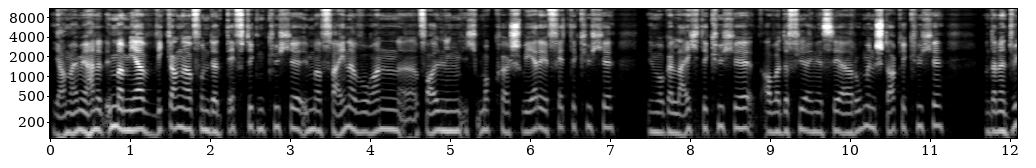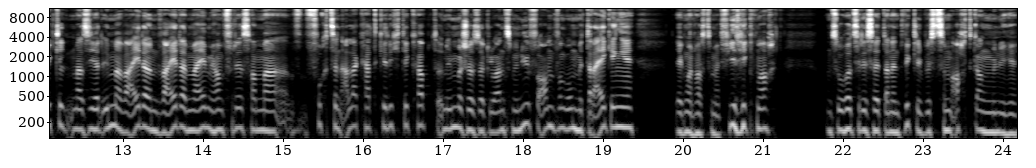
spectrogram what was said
Ja, mein, wir haben halt immer mehr weggegangen von der deftigen Küche, immer feiner geworden. Äh, vor allen Dingen, ich mag keine schwere, fette Küche. Ich mag eine leichte Küche, aber dafür eine sehr aromenstarke Küche. Und dann entwickelt man sich halt immer weiter und weiter. Wir haben früher haben wir 15 à la carte Gerichte gehabt und immer schon so ein kleines Menü von Anfang an mit drei Gänge. Irgendwann hast du mal vier gemacht. Und so hat sich das halt dann entwickelt bis zum Achtgang-Menü.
